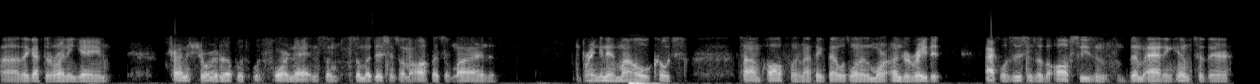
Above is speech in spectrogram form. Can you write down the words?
Uh, they got the running game, trying to shore it up with with Fournette and some some additions on the offensive line, and bringing in my old coach Tom Coughlin. I think that was one of the more underrated acquisitions of the offseason, them adding him to their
